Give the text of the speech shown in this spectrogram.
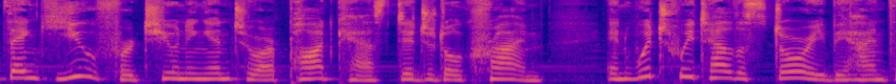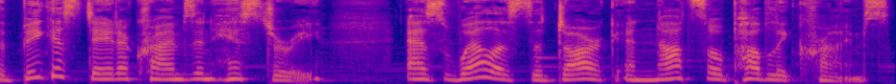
And thank you for tuning into our podcast, Digital Crime, in which we tell the story behind the biggest data crimes in history, as well as the dark and not so public crimes.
